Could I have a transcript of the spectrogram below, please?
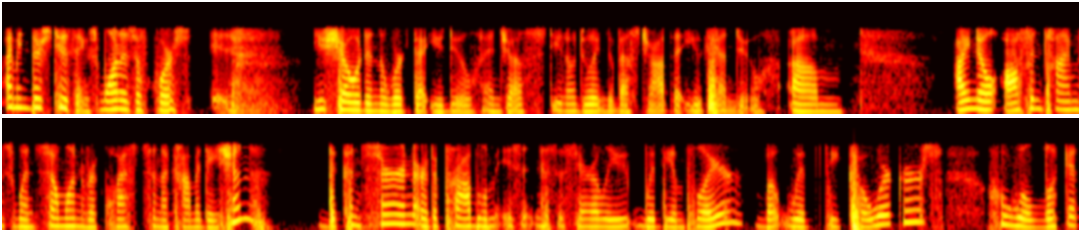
I mean, there's two things. One is, of course, you show it in the work that you do, and just you know doing the best job that you can do. Um, I know oftentimes when someone requests an accommodation, the concern or the problem isn't necessarily with the employer, but with the coworkers who will look at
